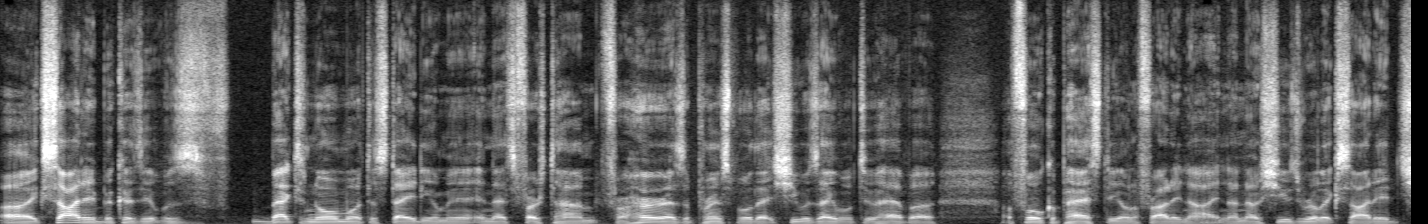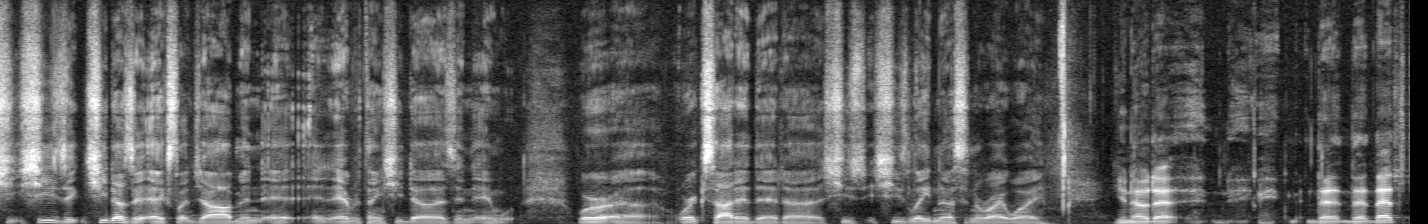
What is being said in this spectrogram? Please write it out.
uh, excited because it was back to normal at the stadium, and, and that's first time for her as a principal that she was able to have a, a full capacity on a Friday night. And I know she was really excited. She she's she does an excellent job in, in everything she does, and, and we're uh, we're excited that uh, she's she's leading us in the right way. You know that that that, that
